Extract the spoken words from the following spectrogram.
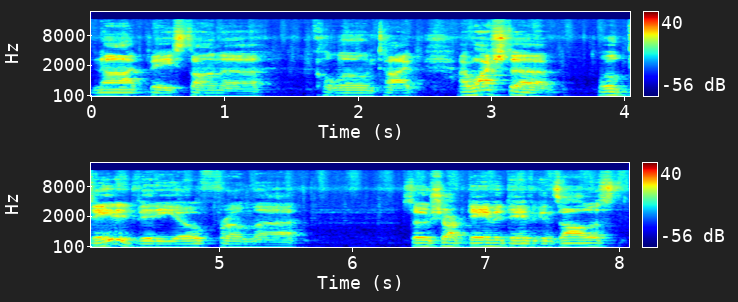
not based on a cologne type. I watched a little dated video from uh, So Sharp David, David Gonzalez,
